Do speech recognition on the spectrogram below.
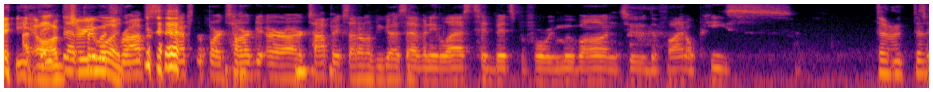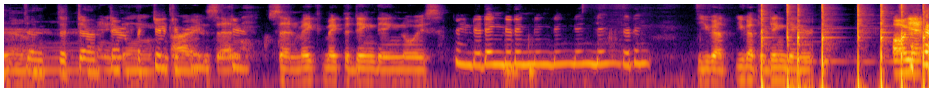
oh, think I'm that sure pretty much wraps, wraps up our target or our topics. I don't know if you guys have any last tidbits before we move on to the final piece. Dun, dun, dun, dun, dun, anything? All right, Zen. Zen, make make the ding ding noise. Ding, ding, ding, ding, ding, ding, ding, ding, ding, ding. You got you got the ding dinger. Oh yeah.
